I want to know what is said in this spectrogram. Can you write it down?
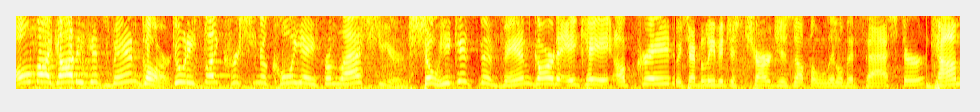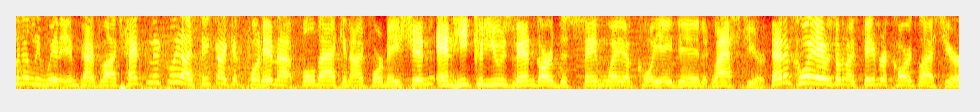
Oh my God, he gets Vanguard. Dude, he's like Christian Okoye from last year. So he gets the Vanguard AKA upgrade, which I believe it just charges up a little bit faster. Dominantly win impact block. Technically, I think I could put him at fullback in I formation, and he could use Vanguard the same way Okoye did last year. That Okoye was one of my favorite cards last year.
